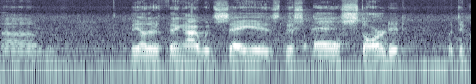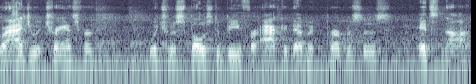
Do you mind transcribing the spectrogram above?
Um, the other thing I would say is this all started with the graduate transfer, which was supposed to be for academic purposes. It's not.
